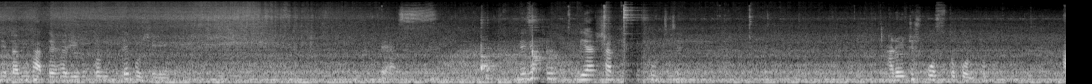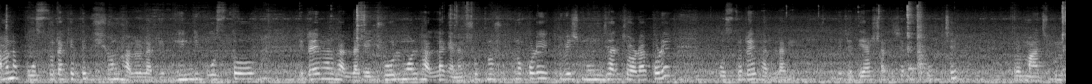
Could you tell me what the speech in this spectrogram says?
যেটা আমি ভাতের হাঁড়ির উপর দিতে বসিয়ে রেখেছি ব্যাস। দেওয়ার সাথে ফুটছে। আর ওইটা পোস্ত করব। আমার না পোস্তটা খেতে ভীষণ ভালো লাগে। ভেন্ডি পোস্ত, এটাই আমার ভালো লাগে। ঝোল মোল ভালো লাগে না। শুকনো শুকনো করে একটু বেশ নুন ঝাল চড়া করে পোস্তটাই ভালো লাগে। এটা দেওয়ার সাথে সাথে ফুটছে। এবার মাছগুলো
